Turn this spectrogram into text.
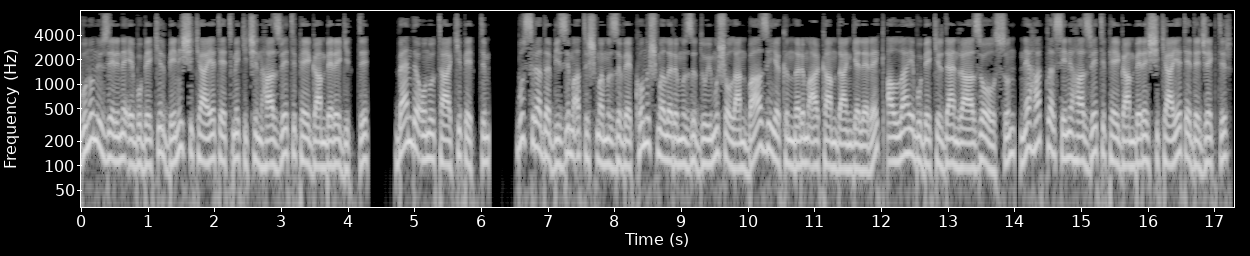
Bunun üzerine Ebu Bekir beni şikayet etmek için Hazreti Peygamber'e gitti. Ben de onu takip ettim. Bu sırada bizim atışmamızı ve konuşmalarımızı duymuş olan bazı yakınlarım arkamdan gelerek, Allah Ebu Bekir'den razı olsun, ne hakla seni Hazreti Peygamber'e şikayet edecektir,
